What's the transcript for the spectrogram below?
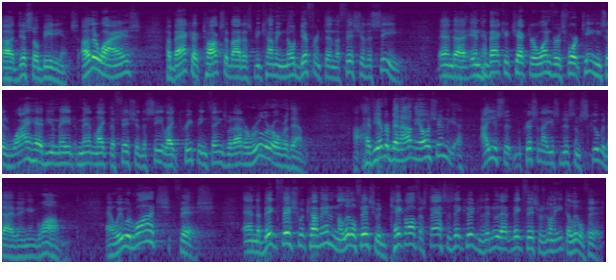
uh, disobedience. Otherwise, Habakkuk talks about us becoming no different than the fish of the sea. And uh, in Habakkuk chapter 1, verse 14, he says, Why have you made men like the fish of the sea, like creeping things without a ruler over them? Uh, have you ever been out in the ocean? I used to, Chris and I used to do some scuba diving in Guam. And we would watch fish and the big fish would come in, and the little fish would take off as fast as they could because they knew that big fish was going to eat the little fish.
